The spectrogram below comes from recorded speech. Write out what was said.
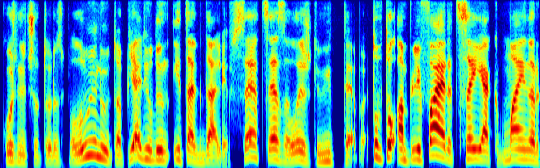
кожні 4,5 та 5 годин і так далі. Все це залежить від тебе. Тобто ампліфаєр це як майнер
